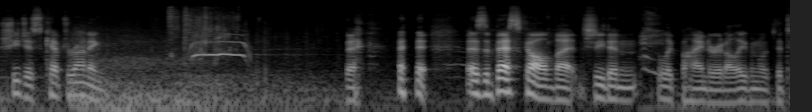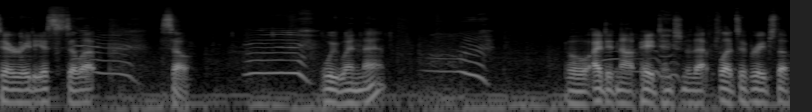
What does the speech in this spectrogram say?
She just kept running. That's the best call, but she didn't look behind her at all, even with the terror radius still up. So, we win that. Oh, I did not pay attention to that Floods of Rage, though.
